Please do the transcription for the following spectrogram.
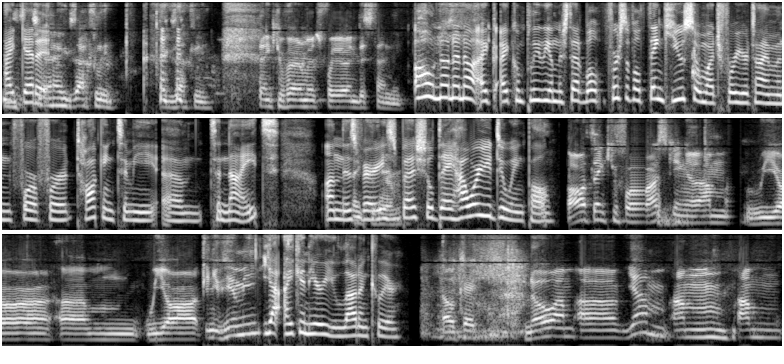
I get it. yeah, it. exactly. Exactly. Thank you very much for your understanding. Oh no no no! I, I completely understand. Well, first of all, thank you so much for your time and for for talking to me um, tonight on this Thank very very special day. How are you doing, Paul? Oh, thank you for asking. Uh, um, we are. Um, we are. Can you hear me? Yeah, I can hear you loud and clear. Okay. No, I'm. Uh, yeah, I'm. I'm. I'm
